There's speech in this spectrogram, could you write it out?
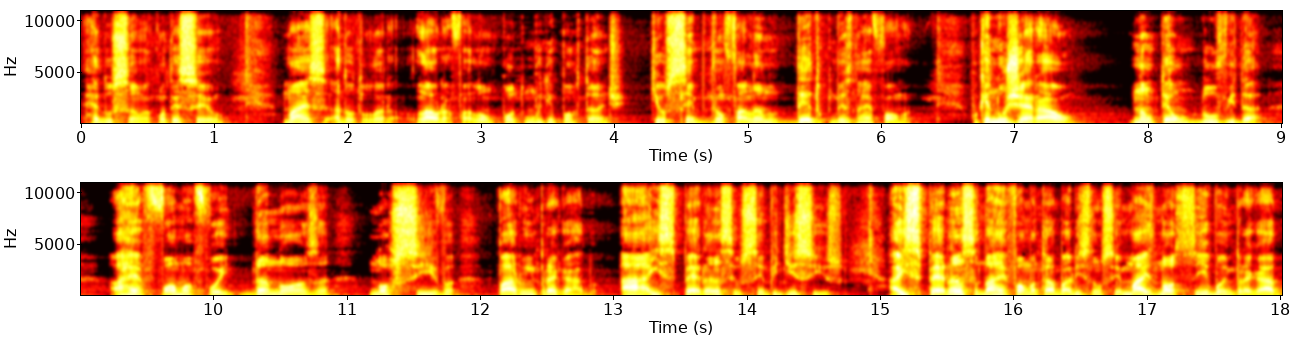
redução aconteceu, mas a doutora Laura falou um ponto muito importante, que eu sempre venho falando desde o começo da reforma. Porque, no geral, não tenham dúvida, a reforma foi danosa, nociva para o empregado. A esperança, eu sempre disse isso, a esperança da reforma trabalhista não ser mais nociva ao empregado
